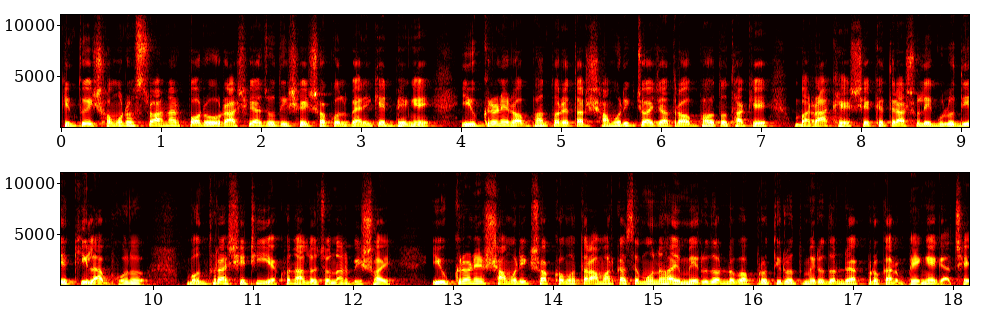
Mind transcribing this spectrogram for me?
কিন্তু এই সমরাস্ত্র আনার পরও রাশিয়া যদি সেই সকল ব্যারিকেড ভেঙে ইউক্রেনের অভ্যন্তরে তার সামরিক জয়যাত্রা অব্যাহত থাকে বা রাখে, সেক্ষেত্রে আসলে এগুলো দিয়ে কী লাভ হলো? বন্ধুরা সেটি এখন আলোচনার বিষয়। ইউক্রেনের সামরিক সক্ষমতার আমার কাছে মনে হয় মেরুদণ্ড বা প্রতিরোধ মেরুদণ্ড এক প্রকার ভেঙে গেছে।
